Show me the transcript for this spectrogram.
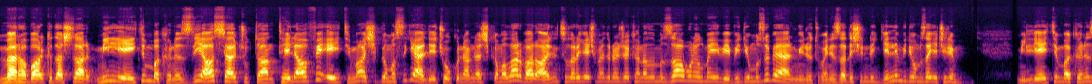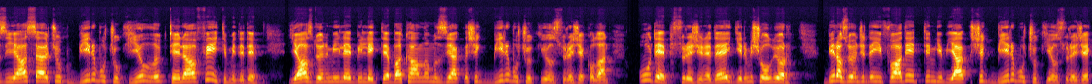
Merhaba arkadaşlar. Milli Eğitim Bakanı Ziya Selçuk'tan telafi eğitimi açıklaması geldi. Çok önemli açıklamalar var. Ayrıntılara geçmeden önce kanalımıza abone olmayı ve videomuzu beğenmeyi unutmayınız. Hadi şimdi gelin videomuza geçelim. Milli Eğitim Bakanı Ziya Selçuk bir buçuk yıllık telafi eğitimi dedi. Yaz dönemiyle birlikte bakanlığımız yaklaşık bir buçuk yıl sürecek olan UDEP sürecine de girmiş oluyor. Biraz önce de ifade ettiğim gibi yaklaşık bir buçuk yıl sürecek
